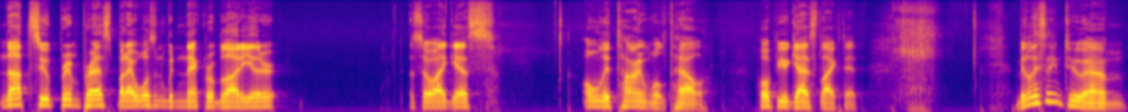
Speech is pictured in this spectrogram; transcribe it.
not super impressed, but I wasn't with Necroblood either. So I guess only time will tell. Hope you guys liked it. Been listening to um,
